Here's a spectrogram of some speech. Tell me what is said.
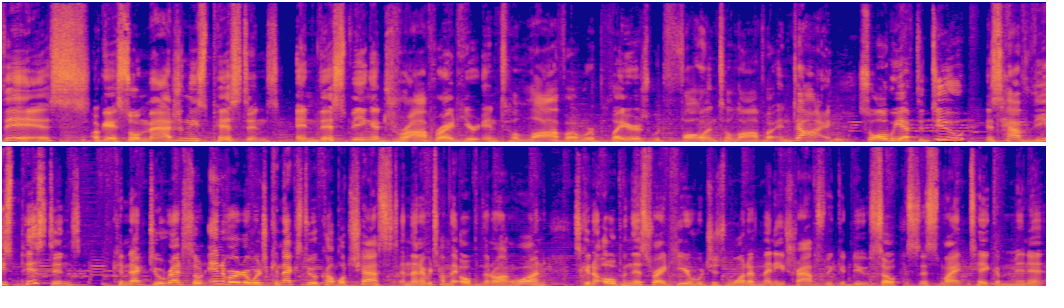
this, okay, so imagine these pistons and this being a drop right here into lava where players would fall into lava and die. So all we have to do is have these pistons connect to a redstone inverter, which connects to a couple chests, and then every time they open the wrong one, it's gonna open this right here, which is one of many traps we could do. So this might take a minute.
